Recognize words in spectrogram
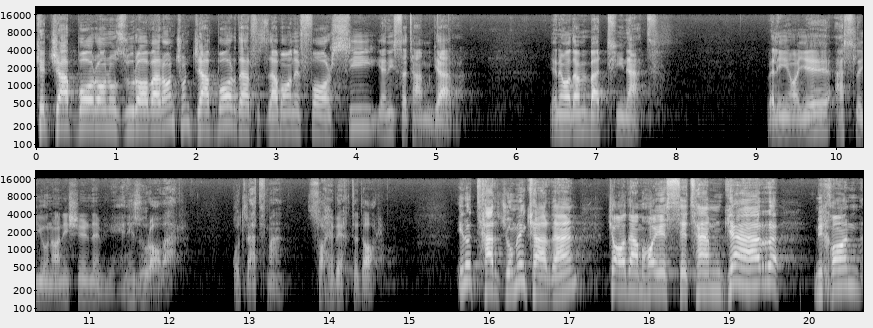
که جباران و زوراوران چون جبار در زبان فارسی یعنی ستمگر یعنی آدم بدتینت ولی این آیه اصل یونانیش نمیگه یعنی زوراور قدرتمند صاحب اقتدار. اینو ترجمه کردن که آدم های ستمگر می‌خوان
